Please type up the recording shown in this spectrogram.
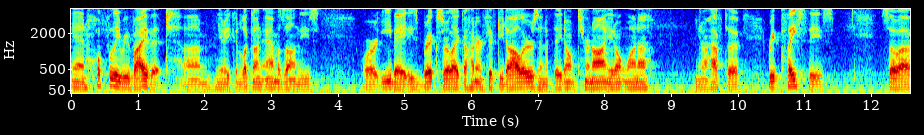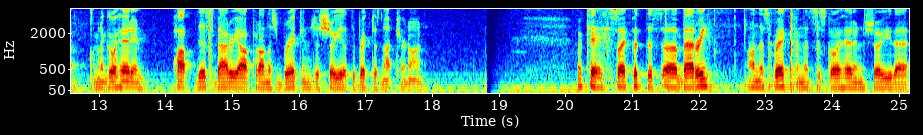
and hopefully revive it. Um, you know, you can look on Amazon these or eBay. These bricks are like $150, and if they don't turn on, you don't want to, you know, have to replace these. So uh, I'm going to go ahead and pop this battery out, put on this brick, and just show you that the brick does not turn on. Okay, so I put this uh, battery on this brick, and let's just go ahead and show you that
